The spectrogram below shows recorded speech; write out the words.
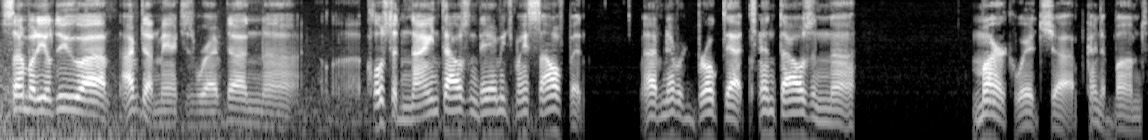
somebody will do. Uh, I've done matches where I've done uh, uh, close to nine thousand damage myself, but I've never broke that ten thousand uh, mark, which uh, kind of bummed.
